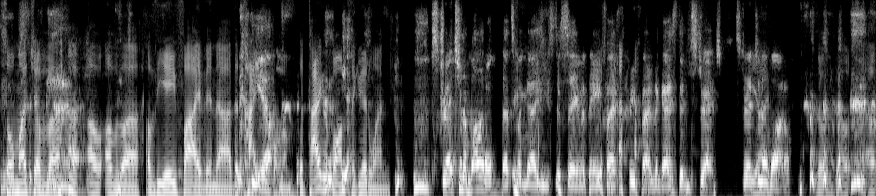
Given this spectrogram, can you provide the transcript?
so much of uh, of, of the of the A5 and uh, the tiger yeah. balm. The tiger balm is yeah. a good one. Stretch in a bottle. That's what guys used to say with the A535. The guys didn't stretch. Stretch yeah. in a bottle. no, no, uh,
